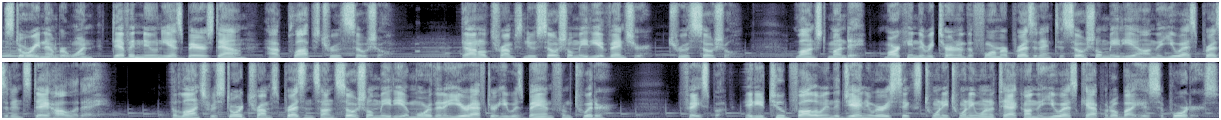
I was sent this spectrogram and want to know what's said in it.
Story number one Devin Nunes bears down, outplops Truth Social. Donald Trump's new social media venture, Truth Social, launched Monday, marking the return of the former president to social media on the U.S. President's Day holiday. The launch restored Trump's presence on social media more than a year after he was banned from Twitter, Facebook, and YouTube following the January 6, 2021 attack on the U.S. Capitol by his supporters,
